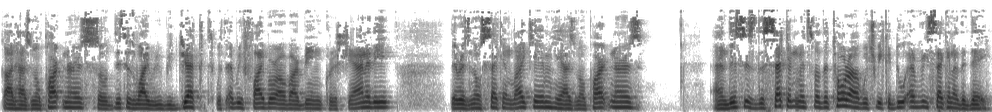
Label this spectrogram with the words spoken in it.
God has no partners, so this is why we reject with every fiber of our being Christianity. There is no second like him, he has no partners. And this is the second mitzvah of the Torah, which we could do every second of the day.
